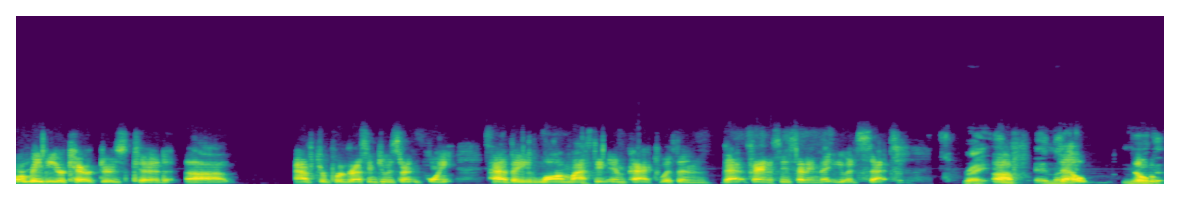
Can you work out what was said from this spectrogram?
or maybe your characters could, uh, after progressing to a certain point, have a long-lasting impact within that fantasy setting that you had set Right. Uh, And, and like to help move the,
